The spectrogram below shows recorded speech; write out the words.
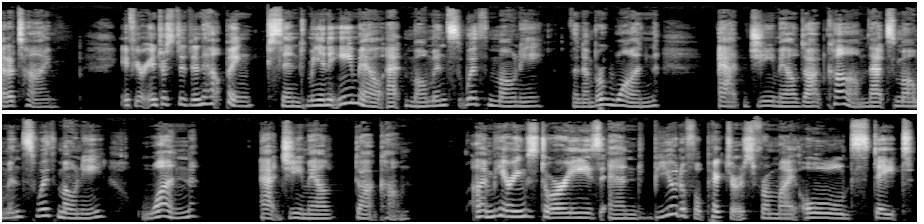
at a time. If you're interested in helping, send me an email at momentswithmoni, the number one, at gmail.com. That's momentswithmoni, one at gmail.com. I'm hearing stories and beautiful pictures from my old state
